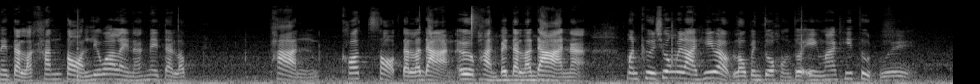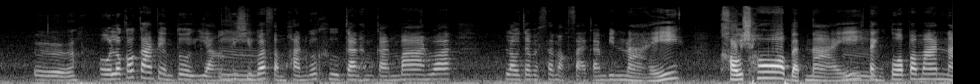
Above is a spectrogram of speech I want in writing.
ในแต่ละขั้นตอนเรียกว่าอะไรนะ ในแต่ละผ่านข้อสอบแต่ละด่าน เออ ผ่านไปแต่ละด่านอะมันคือช่วงเวลาที่แบบเราเป็นตัวของตัวเองมากที่สุดเว้ยเออโอ้แล้วก็การเตรียมตัวอีกอย่างที่คิดว่าสำคัญก็คือการทำการบ้านว่า เราจะไปสมัครสายการบินไหน เขาชอบแบบไหน แต่งตัวประมาณไหน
